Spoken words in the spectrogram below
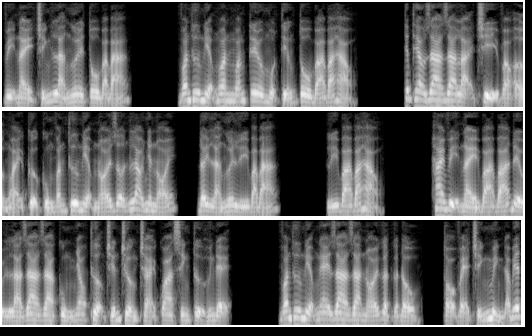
vị này chính là ngươi tô bá bá. Văn thư niệm ngoan ngoãn kêu một tiếng tô bá bá hảo. Tiếp theo ra ra lại chỉ vào ở ngoài cửa cùng văn thư niệm nói giỡn lao nhân nói, đây là ngươi lý bá bá. Lý bá bá hảo. Hai vị này bá bá đều là ra ra cùng nhau thượng chiến trường trải qua sinh tử huynh đệ. Văn thư niệm nghe ra ra nói gật gật đầu, tỏ vẻ chính mình đã biết,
